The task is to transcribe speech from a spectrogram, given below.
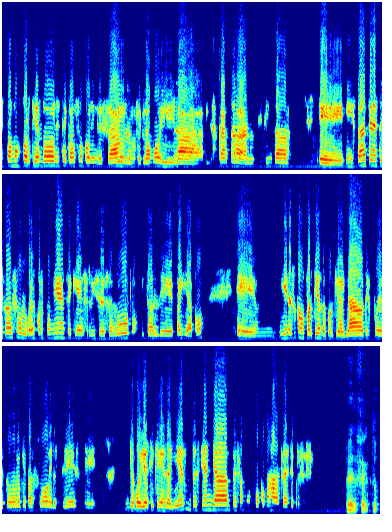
estamos partiendo en este caso con ingresar los reclamos y, la, y las cartas a las distintas eh, instancias, en este caso lugares correspondientes, que es el Servicio de Salud, Hospital de Payaco, eh, y en eso estamos partiendo, porque allá después de todo lo que pasó, el estrés, eh, yo podría decir que desde ayer recién ya empezamos un poco más a avanzar este proceso. Perfecto.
